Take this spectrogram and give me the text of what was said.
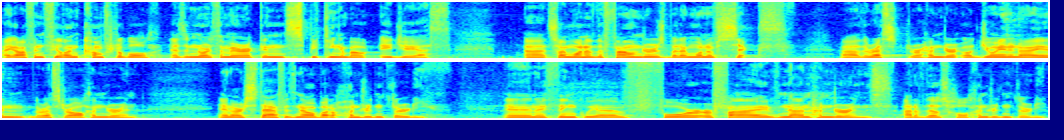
I often feel uncomfortable as a North American speaking about AJS. Uh, so I'm one of the founders, but I'm one of six. Uh, the rest are Honduran. Well, Joanne and I and the rest are all Honduran. And our staff is now about 130. And I think we have four or five non Hondurans out of those whole 130.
